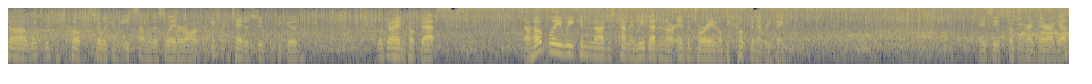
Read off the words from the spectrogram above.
uh, what we can cook so we can eat some of this later on. I think the potato soup would be good. We'll go ahead and cook that. Now hopefully we can uh, just kind of leave that in our inventory and it'll be cooked and everything. You see it's cooking right there, I guess.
